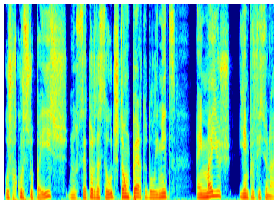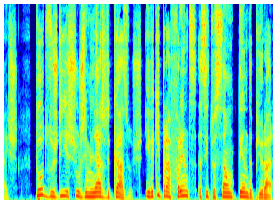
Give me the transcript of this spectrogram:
Os recursos do país, no setor da saúde, estão perto do limite em meios e em profissionais. Todos os dias surgem milhares de casos e daqui para a frente a situação tende a piorar.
